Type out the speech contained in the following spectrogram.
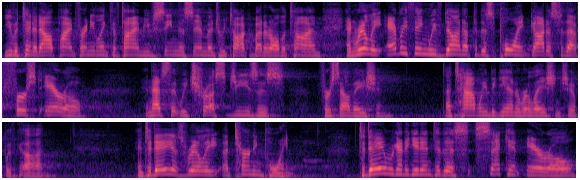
you've attended Alpine for any length of time, you've seen this image. We talk about it all the time. And really, everything we've done up to this point got us to that first arrow, and that's that we trust Jesus for salvation. That's how we begin a relationship with God. And today is really a turning point. Today, we're going to get into this second arrow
